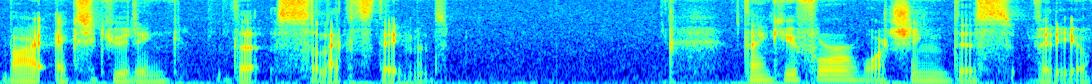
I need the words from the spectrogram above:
by executing the select statement. Thank you for watching this video.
